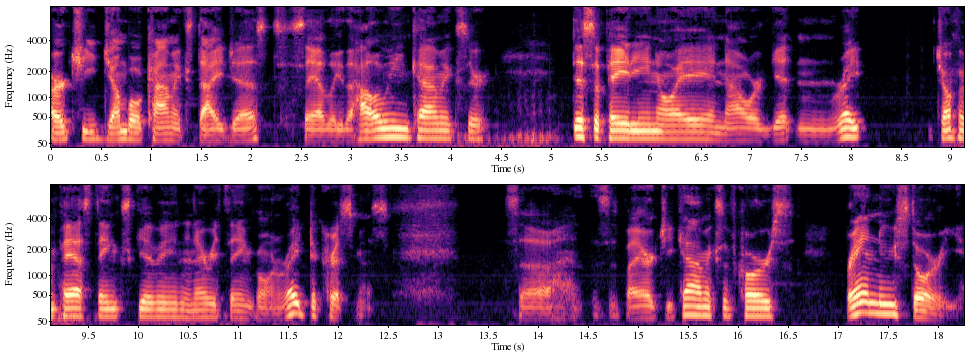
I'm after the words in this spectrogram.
Archie Jumbo Comics Digest. Sadly, the Halloween comics are dissipating away, and now we're getting right, jumping past Thanksgiving and everything, going right to Christmas. So, this is by Archie Comics, of course. Brand new story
